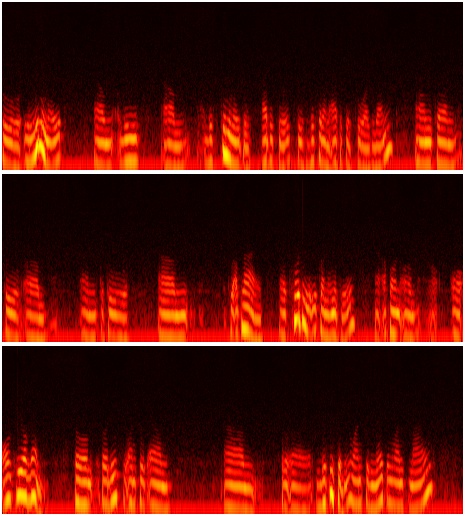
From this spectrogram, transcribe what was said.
to eliminate um, these um, discriminative attitudes, these different attitudes towards them, and um, to and to to apply uh, total equanimity uh, upon all, all three of them. So, so this one should um, uh, decision one should make in one's mind,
